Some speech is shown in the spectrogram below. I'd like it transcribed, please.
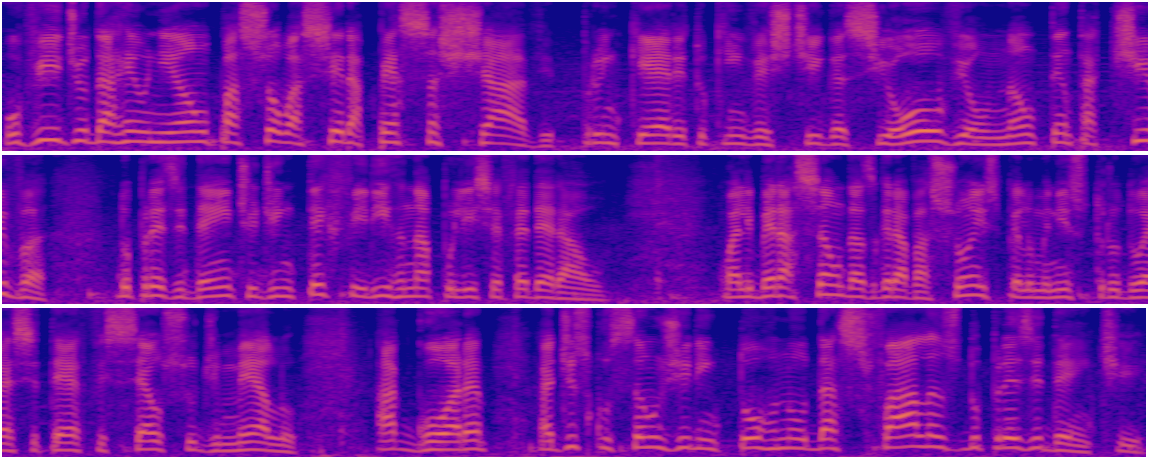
O vídeo da reunião passou a ser a peça-chave para o inquérito que investiga se houve ou não tentativa do presidente de interferir na Polícia Federal. Com a liberação das gravações pelo ministro do STF, Celso de Mello, agora a discussão gira em torno das falas do presidente.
